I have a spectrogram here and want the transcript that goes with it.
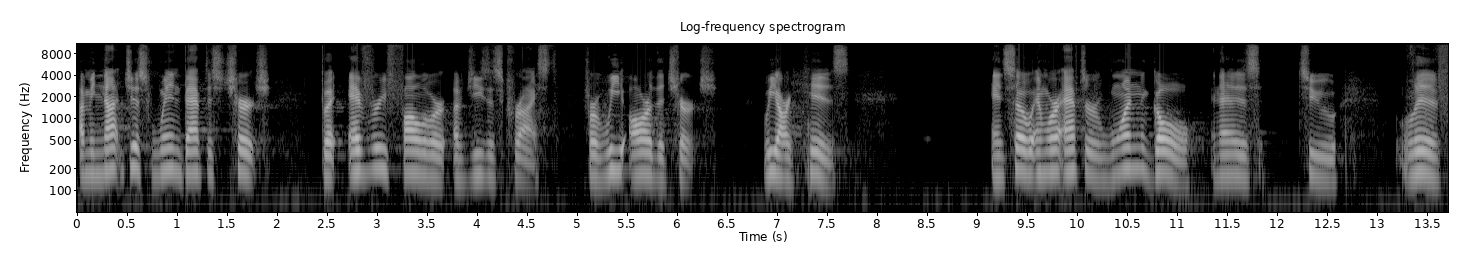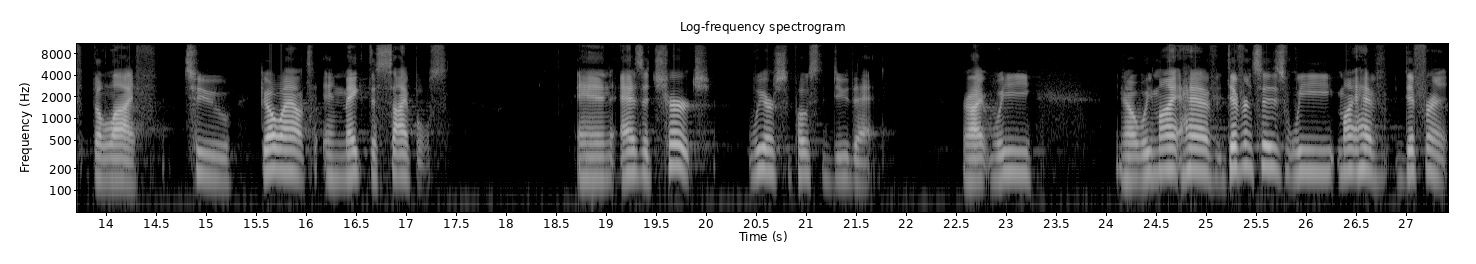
I mean, not just Wynne Baptist Church, but every follower of Jesus Christ. For we are the church, we are His. And so, and we're after one goal, and that is to live the life, to go out and make disciples. And as a church, we are supposed to do that, right? We you know, we might have differences, we might have different,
